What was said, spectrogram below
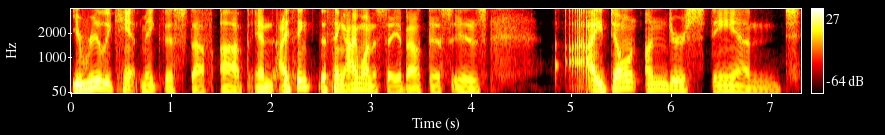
you really can't make this stuff up. And I think the thing I want to say about this is I don't understand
